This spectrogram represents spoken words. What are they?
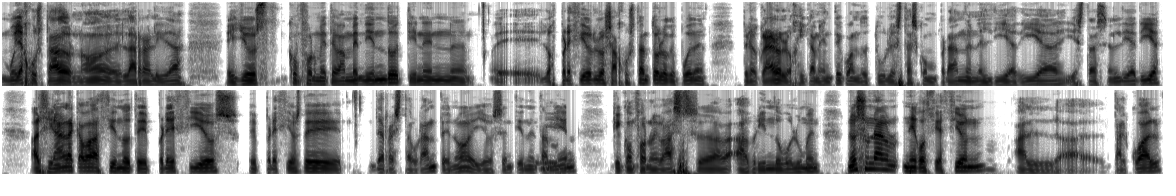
muy ajustados, ¿no? Es la realidad. Ellos, conforme te van vendiendo, tienen los precios, los ajustan todo lo que pueden. Pero claro, lógicamente, cuando tú le estás comprando en el día a día y estás en el día a día, al final acaba haciéndote precios, precios de, de, restaurante, ¿no? Ellos entienden también que conforme vas abriendo volumen, no es una negociación al, tal cual,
